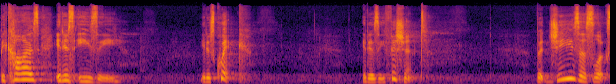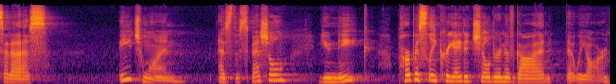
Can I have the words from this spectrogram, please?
because it is easy, it is quick, it is efficient. But Jesus looks at us, each one, as the special, unique, purposely created children of God that we are.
